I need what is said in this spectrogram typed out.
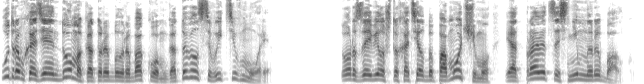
Утром хозяин дома, который был рыбаком, готовился выйти в море. Тор заявил, что хотел бы помочь ему и отправиться с ним на рыбалку.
